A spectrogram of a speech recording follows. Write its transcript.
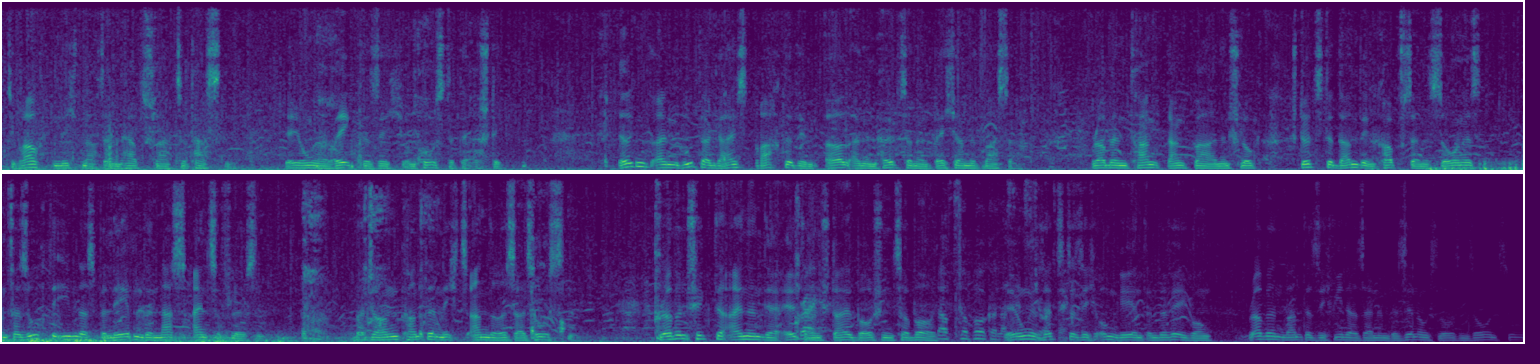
Sie brauchten nicht nach seinem Herzschlag zu tasten. Der Junge regte sich und hustete erstickt. Irgendein guter Geist brachte dem Earl einen hölzernen Becher mit Wasser. Robin trank dankbar einen Schluck, stützte dann den Kopf seines Sohnes und versuchte ihm das belebende Nass einzuflößen. Aber John konnte nichts anderes als husten. Robin schickte einen der älteren Stallburschen zur Burg. Zur Burg Der Junge setzte sich umgehend in Bewegung. Robin wandte sich wieder seinem besinnungslosen Sohn zu.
